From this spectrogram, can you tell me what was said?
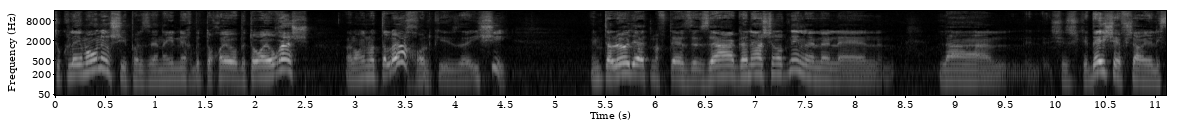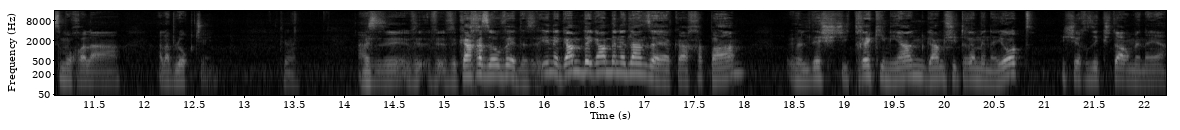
to claim ownership על זה, נניח בתור, בתור היורש, אבל אומרים לו, אתה לא יכול, כי זה אישי. אם אתה לא יודע את מפתח, זה, זה ההגנה שנותנים ל, ל, ל, ל, כדי שאפשר יהיה לסמוך על, ה, על הבלוקצ'יין. כן. אז, וככה זה עובד. אז הנה, גם, גם בנדל"ן זה היה ככה פעם, ועל ידי שטרי קניין, גם שטרי מניות, מי שהחזיק שטר מניה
